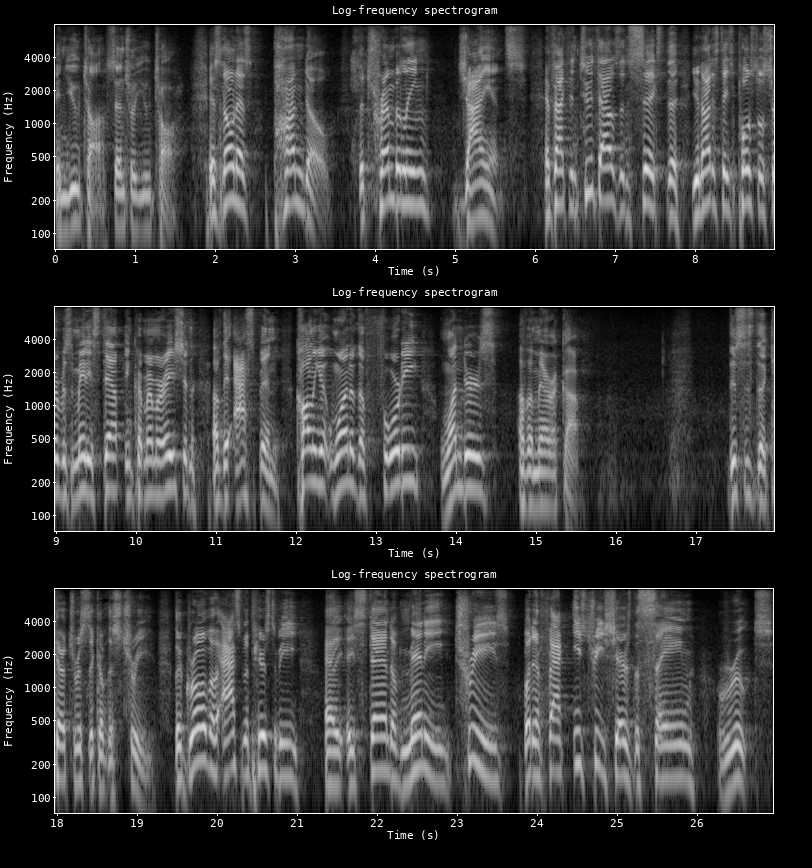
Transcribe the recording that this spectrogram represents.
in Utah, central Utah. It's known as Pando, the trembling giant. In fact, in 2006, the United States Postal Service made a stamp in commemoration of the aspen, calling it one of the 40 wonders of America. This is the characteristic of this tree. The grove of aspen appears to be a, a stand of many trees, but in fact, each tree shares the same roots.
